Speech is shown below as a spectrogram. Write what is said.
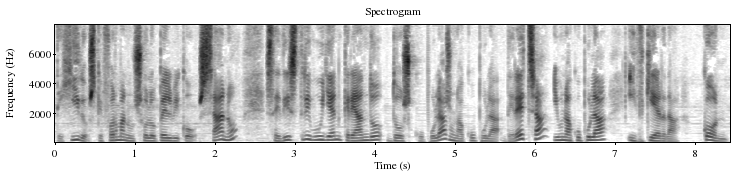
tejidos que forman un suelo pélvico sano, se distribuyen creando dos cúpulas, una cúpula derecha y una cúpula izquierda, con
